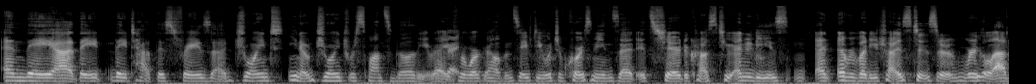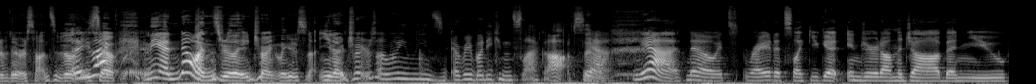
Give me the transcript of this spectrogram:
and they uh, they they tout this phrase uh, joint you know joint responsibility right, right, for worker health and safety, which of course means that it's shared across two entities, and everybody tries to sort of wriggle out of their responsibility. Exactly. So in the end, no one's really jointly you know joint responsibility means everybody can slack off. So. Yeah, yeah, no, it's right. It's like you get injured on the job and you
